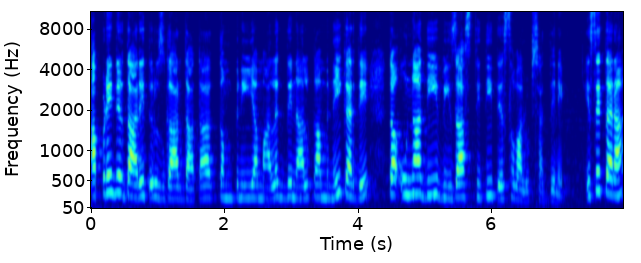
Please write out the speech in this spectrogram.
ਆਪਣੇ ਨਿਰਧਾਰਿਤ ਰੁਜ਼ਗਾਰਦਾਤਾ, ਕੰਪਨੀ ਜਾਂ ਮਾਲਕ ਦੇ ਨਾਲ ਕੰਮ ਨਹੀਂ ਕਰਦੇ, ਤਾਂ ਉਹਨਾਂ ਦੀ ਵੀਜ਼ਾ ਸਥਿਤੀ ਤੇ ਸਵਾਲ ਉੱਠ ਸਕਦੇ ਨੇ। ਇਸੇ ਤਰ੍ਹਾਂ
